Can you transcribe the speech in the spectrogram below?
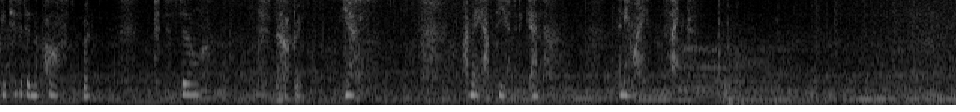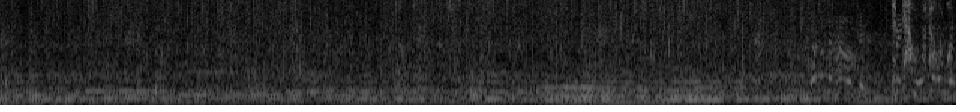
We did it in the past, but still. Disturbing. Yes. I may have to use it again. Anyway, thanks. The. Get down, another one.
